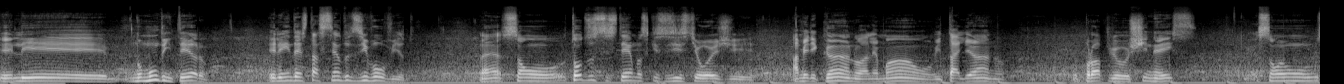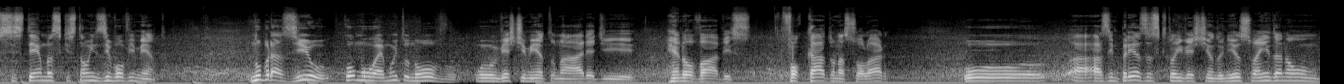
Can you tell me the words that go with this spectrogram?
ele, no mundo inteiro, ele ainda está sendo desenvolvido. Né? São todos os sistemas que existem hoje, americano, alemão, italiano, o próprio chinês, são sistemas que estão em desenvolvimento. No Brasil, como é muito novo o investimento na área de renováveis focado na solar, o, a, as empresas que estão investindo nisso ainda não,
